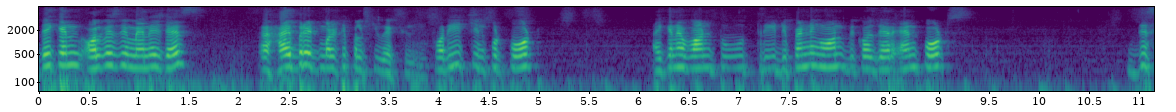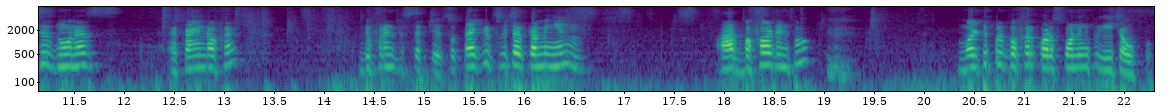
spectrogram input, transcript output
they can always be managed as a hybrid multiple queue actually. For each input port I can have 1, 2, 3 depending on because they are n ports this is known as a kind of a different structure. So, packets which are coming in are buffered into multiple buffer corresponding to each output.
